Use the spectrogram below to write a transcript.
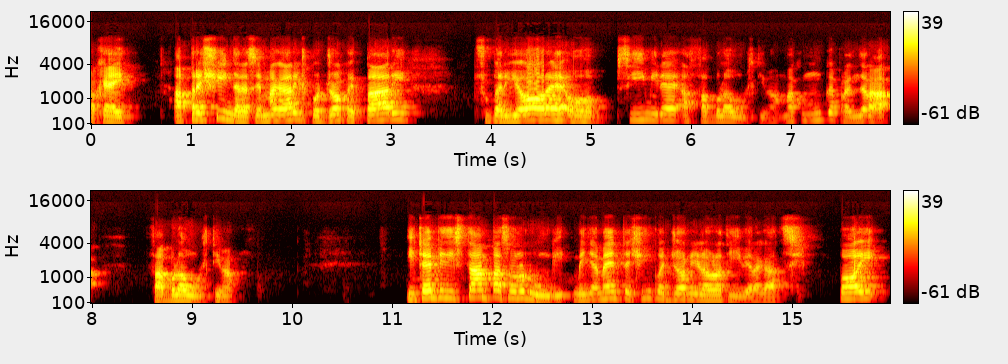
ok? A prescindere se magari il tuo gioco è pari, superiore o simile a Fabula Ultima, ma comunque prenderà Fabula Ultima. I tempi di stampa sono lunghi, mediamente 5 giorni lavorativi, ragazzi. Poi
